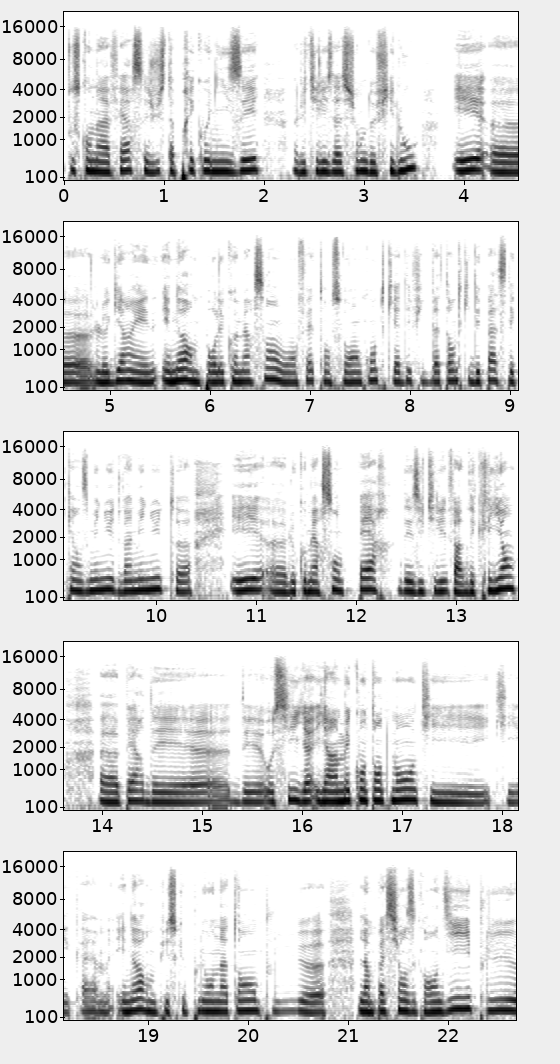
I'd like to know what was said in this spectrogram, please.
tout ce qu'on a à faire, c'est juste à préconiser l'utilisation de filou et euh, le gain est énorme pour les commerçants où en fait on se rend compte qu'il y a des files d'attente qui dépassent les 15 minutes, 20 minutes euh, et euh, le commerçant perd des, enfin, des clients, perd aussi, il y, a un mécontentement qui, qui est quand même énorme puisque plus on attend, plus l'impatience grandit, plus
